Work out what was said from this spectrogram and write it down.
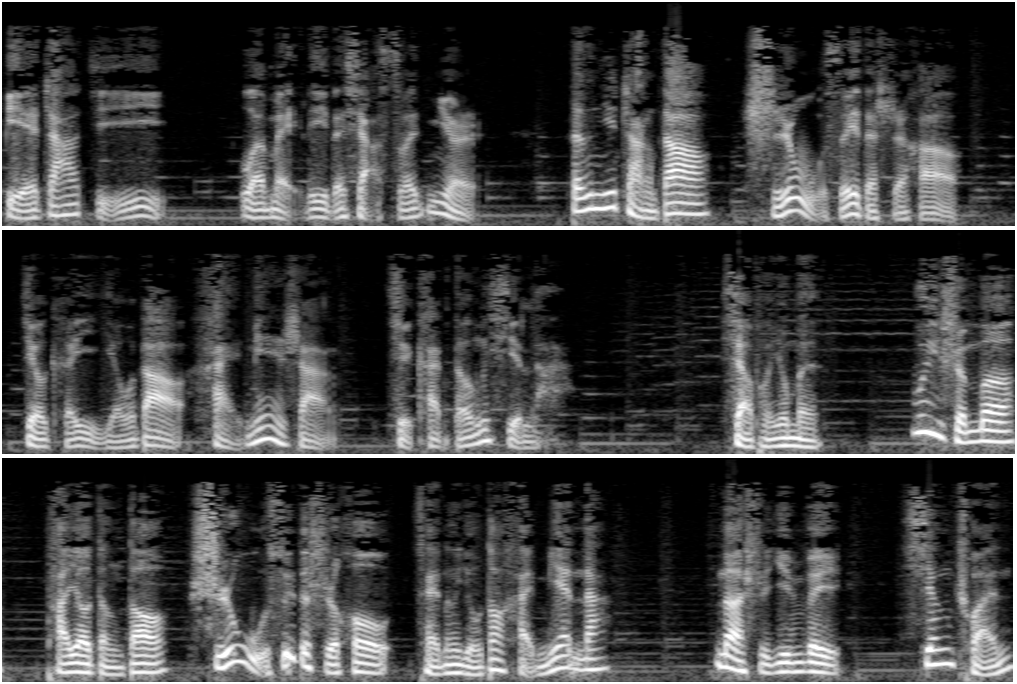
别着急，我美丽的小孙女儿，等你长到十五岁的时候，就可以游到海面上去看东西啦。”小朋友们，为什么？他要等到十五岁的时候才能游到海面呢，那是因为，相传，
